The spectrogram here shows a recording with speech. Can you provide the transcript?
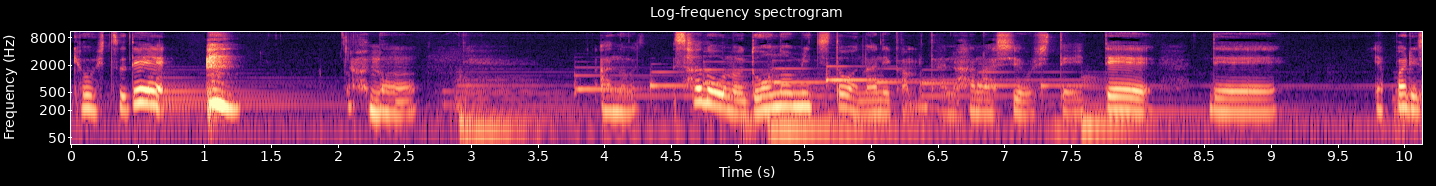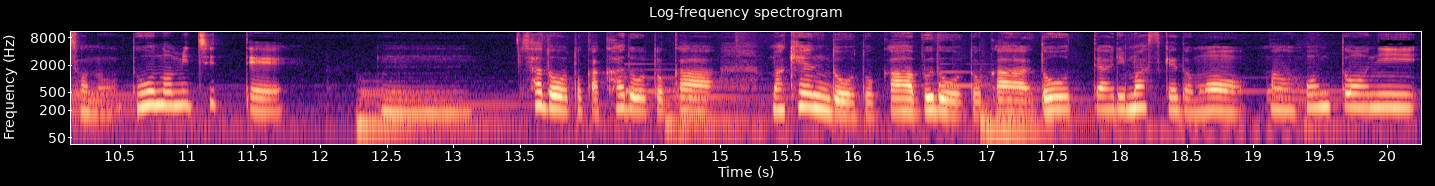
教室で あのあの茶道の道の道とは何かみたいな話をしていてでやっぱりその道の道ってうん茶道とか華道とか、まあ、剣道とか武道とか道ってありますけども、まあ、本当に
